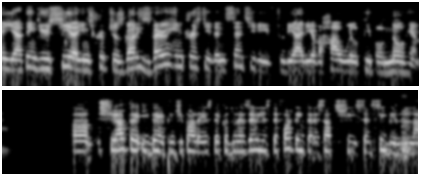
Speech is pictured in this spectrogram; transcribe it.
idea i think you see that in scriptures god is very interested and sensitive to the idea of how will people know him Uh, și altă idee principală este că Dumnezeu este foarte interesat și sensibil la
